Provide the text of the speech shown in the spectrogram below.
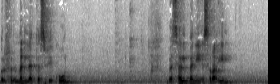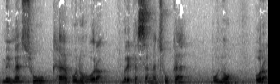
berfirman la tasfikun. Basal Bani Israel memang suka bunuh orang. Mereka sangat suka bunuh orang.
